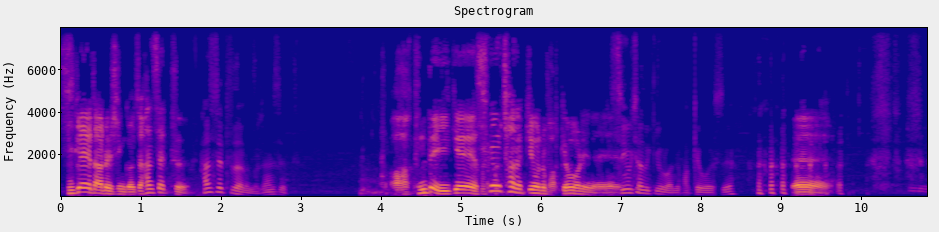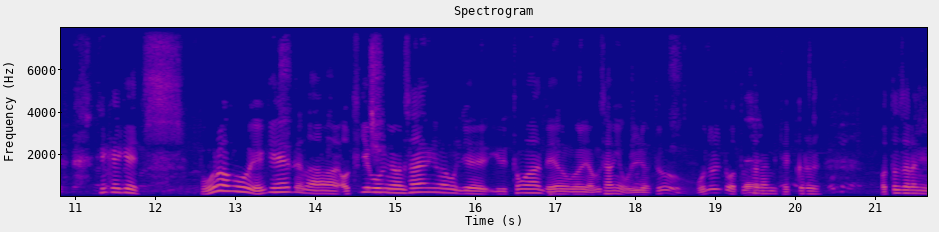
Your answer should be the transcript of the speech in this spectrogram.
두 개 다르신 거죠 한 세트. 한 세트 다른 거죠, 한 세트. 아 근데 이게 승용차 느낌으로 바뀌어버리네. 승용차 느낌으로 완전 바뀌어버렸어요. 네. 그러니까 이게 뭐라고 얘기해야 되나 어떻게 보면 사장님하고 이제 이 통화한 내용을 영상에 올려도 오늘도 어떤 네. 사람이 댓글을 어떤 사람이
